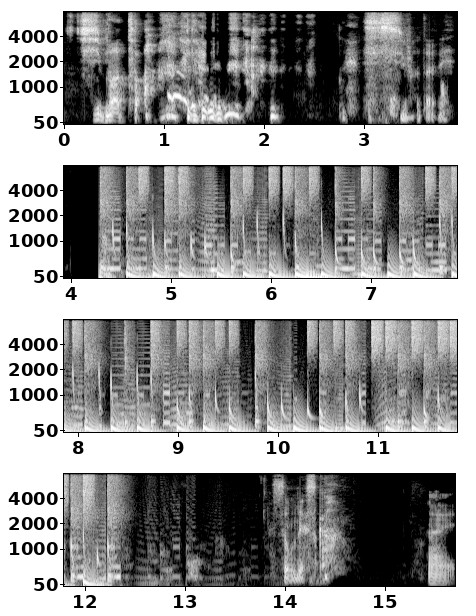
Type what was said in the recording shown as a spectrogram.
柴田。柴田ね。そうですか。はい。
